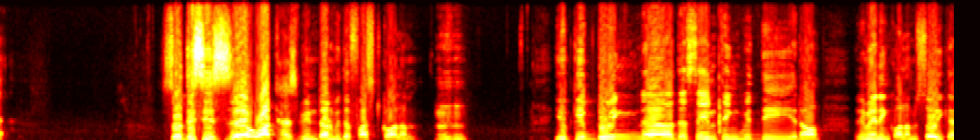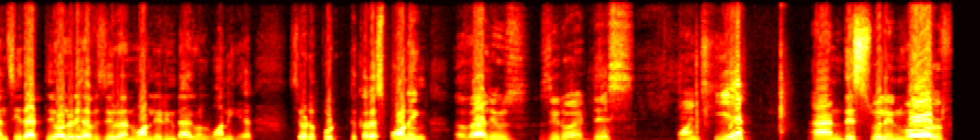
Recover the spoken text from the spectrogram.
Okay. So, this is uh, what has been done with the first column you keep doing uh, the same thing with the you know remaining columns. So, you can see that you already have 0 and 1 leading diagonal 1 here. So, you have to put the corresponding uh, values 0 at this point here and this will involve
